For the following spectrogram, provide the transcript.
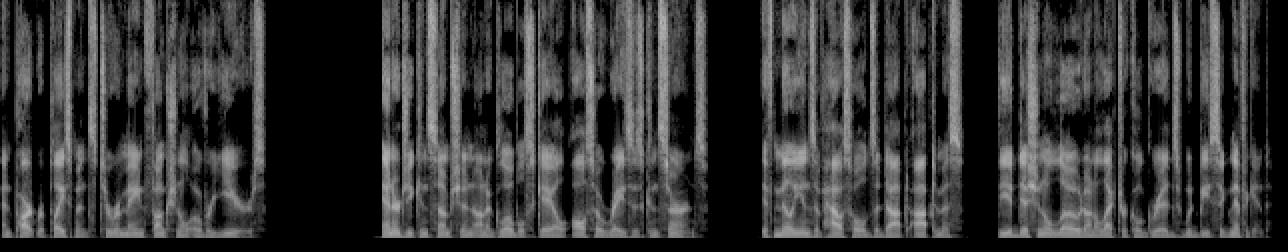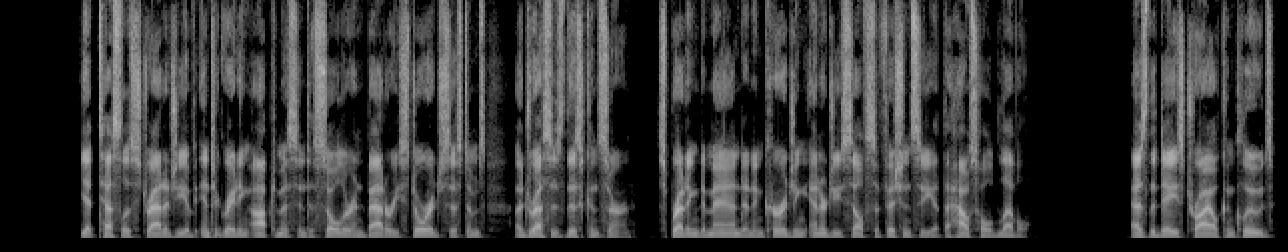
and part replacements to remain functional over years. Energy consumption on a global scale also raises concerns. If millions of households adopt Optimus, the additional load on electrical grids would be significant. Yet Tesla's strategy of integrating Optimus into solar and battery storage systems addresses this concern, spreading demand and encouraging energy self-sufficiency at the household level. As the day's trial concludes,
